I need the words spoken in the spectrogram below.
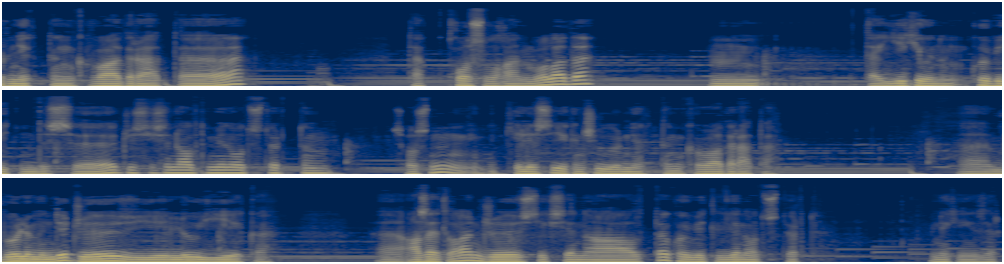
өрнектің квадраты. Так қосылған болады. Так екеуінің көбейтіндісі 186 мен 34-тің сосын келесі екінші өрнектің квадраты. Ә, бөлімінде 152 ә, азайтылған 186 көбейтілген 34 мінекейіңіздер.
